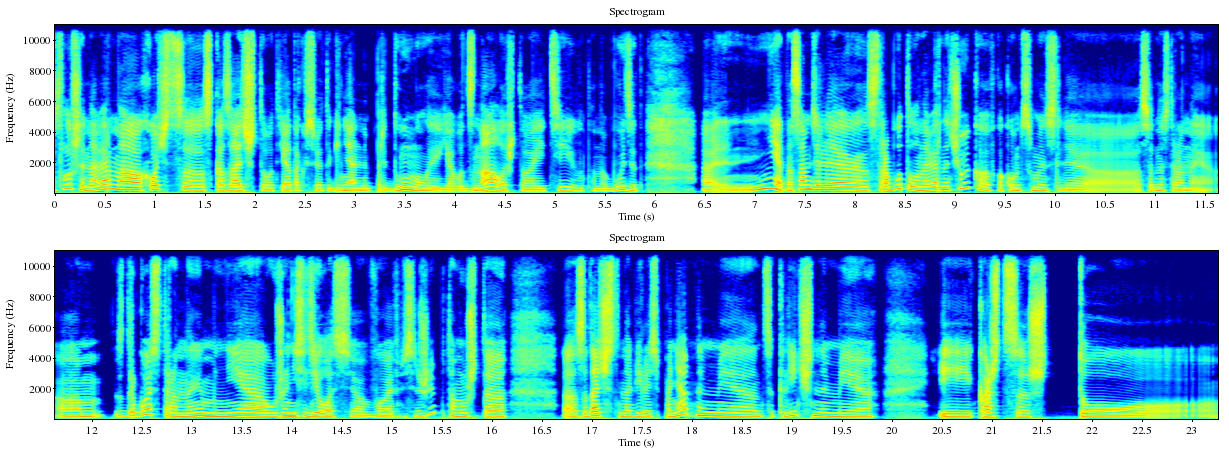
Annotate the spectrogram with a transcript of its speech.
Слушай, наверное, хочется сказать, что вот я так все это гениально придумала, и я вот знала, что IT вот оно будет. Э, нет, на самом деле сработала, наверное, чуйка в каком-то смысле, э, с одной стороны. С другой стороны, мне уже не сиделось в FMCG, потому что задачи становились понятными, цикличными, и кажется, что что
